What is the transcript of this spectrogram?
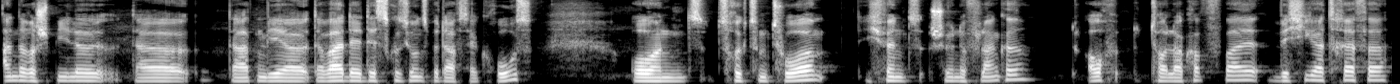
andere Spiele, da, da hatten wir, da war der Diskussionsbedarf sehr groß. Und zurück zum Tor. Ich finde, schöne Flanke, auch toller Kopfball, wichtiger Treffer.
